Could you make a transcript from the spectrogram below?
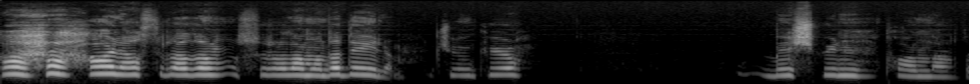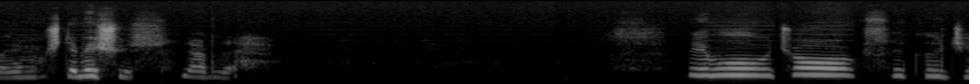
Ah, ah, Hala sıralam sıralamada değilim. Çünkü 5000 puanlardayım. İşte 500'lerde. Ve bu çok sıkıcı.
